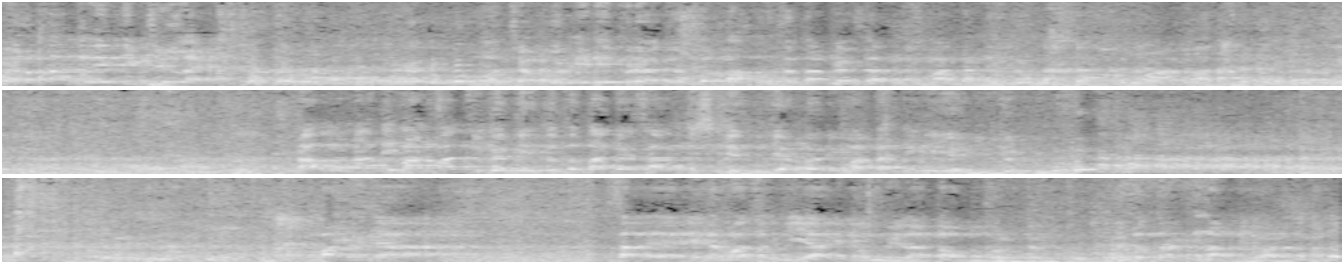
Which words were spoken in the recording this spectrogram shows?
Kalau tak teliti jelek. Oh jamur ini beracun, kok tahu? Tetangga saya habis makan itu. Kalau nanti manfaat juga gitu, tetangga saya miskin, tiap hari makan ini ya hidup dulu. Makanya saya ini termasuk kiai pembela kaum bodoh itu terkenal di mana-mana.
